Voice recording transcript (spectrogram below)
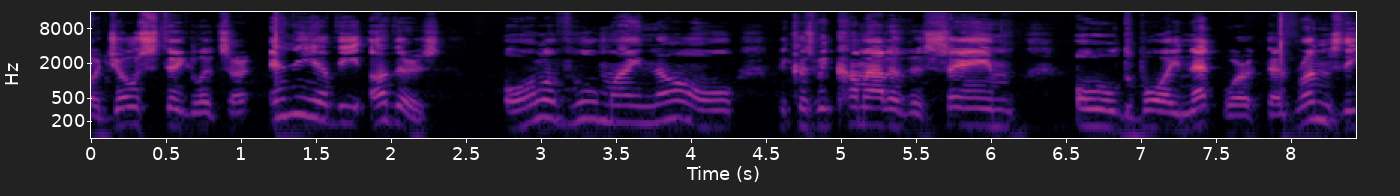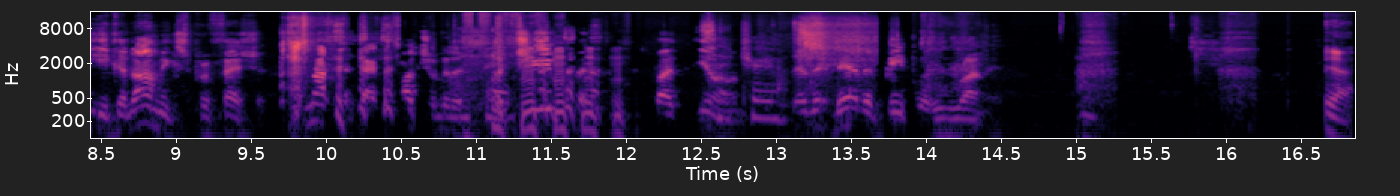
or Joe Stiglitz or any of the others, all of whom I know because we come out of the same old boy network that runs the economics profession. Not that that's much of an achievement, but you know, they're, they're the people who run it. Yeah,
